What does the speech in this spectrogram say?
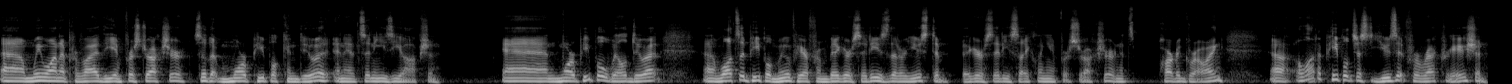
Um, we want to provide the infrastructure so that more people can do it, and it's an easy option. And more people will do it. Um, lots of people move here from bigger cities that are used to bigger city cycling infrastructure, and it's part of growing. Uh, a lot of people just use it for recreation.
